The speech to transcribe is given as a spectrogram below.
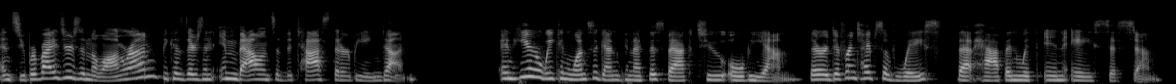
and supervisors in the long run because there's an imbalance of the tasks that are being done. And here we can once again connect this back to OBM. There are different types of waste that happen within a system.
